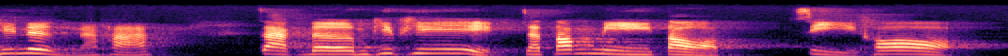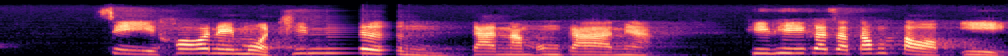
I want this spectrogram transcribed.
ที่หนึ่งนะคะ จากเดิมพี่ๆจะต้องมีตอบสี่ข้อสี่ข้อในหมวดที่หนึ่งการนำองค์การเนี่ย พี่ๆก็จะต้องตอบอีก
